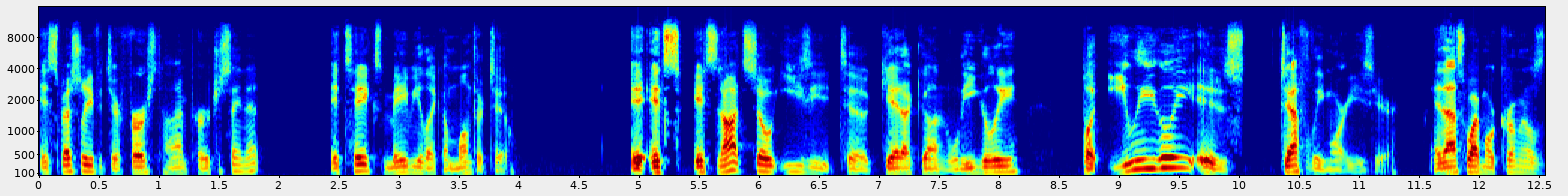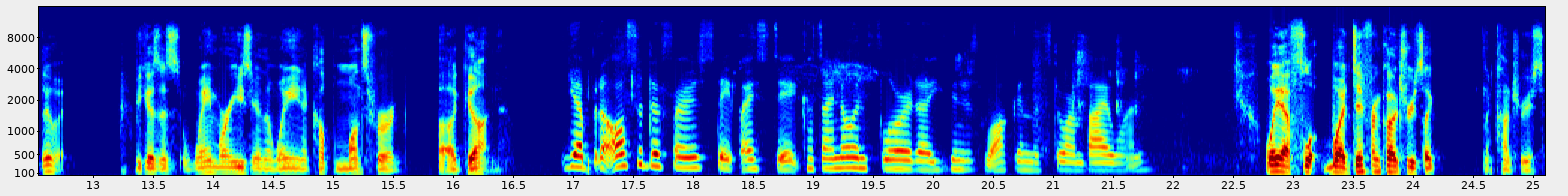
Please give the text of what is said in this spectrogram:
especially if it's your first time purchasing it, it takes maybe like a month or two. It, it's it's not so easy to get a gun legally, but illegally is definitely more easier, and that's why more criminals do it because it's way more easier than waiting a couple months for a, a gun. Yeah, but it also differs state by state because I know in Florida you can just walk in the store and buy one. Well, yeah, Flo- what different countries like countries,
